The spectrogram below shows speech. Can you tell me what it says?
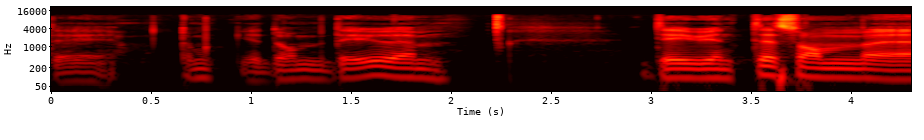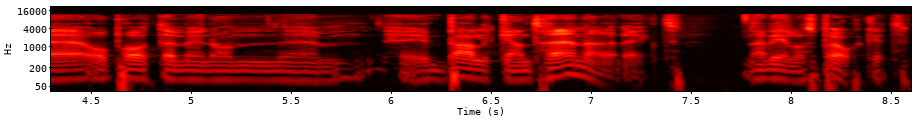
Det, de, de, det, är ju, eh, det är ju inte som att prata med någon Balkantränare direkt. När det gäller språket.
